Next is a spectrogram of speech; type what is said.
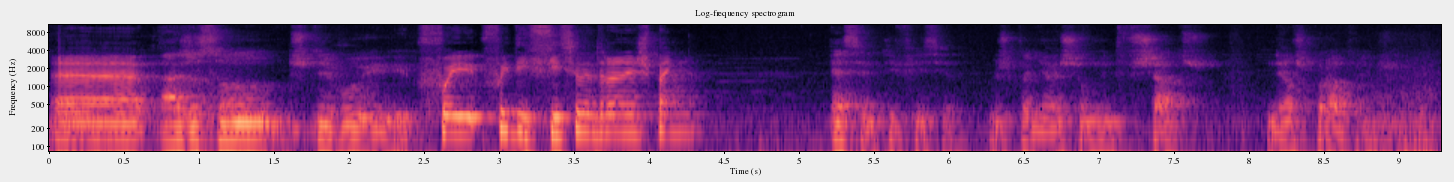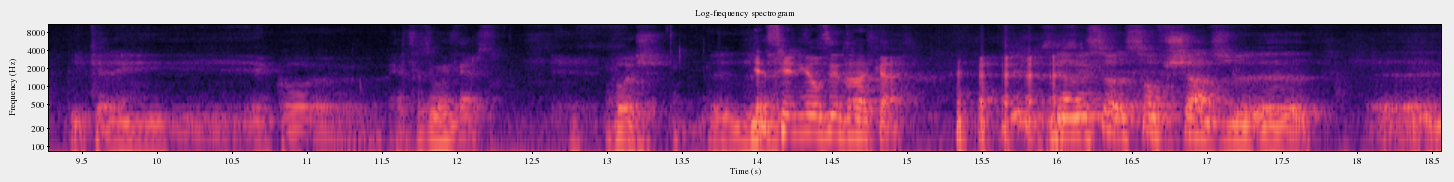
Ah, A Ajason distribui. foi, foi difícil entrar em Espanha. É sempre difícil. Os espanhóis são muito fechados neles próprios e querem. É, É fazer o inverso. pois. É serem eles entrar cá. Não, são, são fechados. eh, eh,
